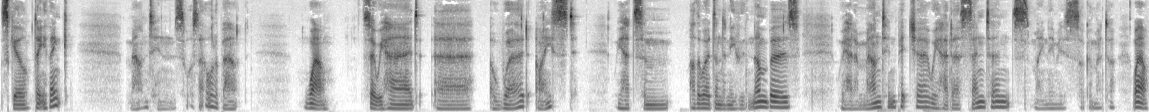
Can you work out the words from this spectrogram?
skill, don't you think? Mountains, what's that all about? Wow. So, we had uh, a word, iced, we had some other words underneath with numbers. We had a mountain picture. We had a sentence. My name is Sagarmatha. Wow.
